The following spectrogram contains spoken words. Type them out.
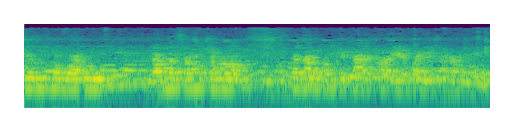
చేతులతో పాటు వీళ్ళందరి సమక్షంలో ఈ పుస్తకాలు పంపిణీ కార్యక్రమం ఏర్పాటు చేసినటువంటి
